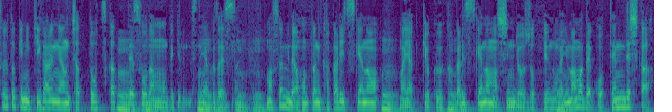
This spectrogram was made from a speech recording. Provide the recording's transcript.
はいそういう時に気軽にあのチャットを使って相談もできるんですね、薬剤師さんに。まあ、そういう意味では本当にかかりつけの、まあ、薬局、かかりつけのまあ診療所っていうのが、今までこう点でしか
